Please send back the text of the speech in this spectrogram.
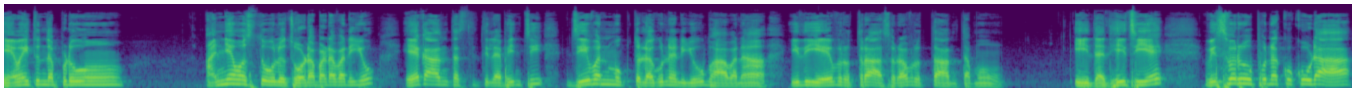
ఏమవుతుంది అప్పుడు అన్య వస్తువులు చూడబడవనియు ఏకాంత స్థితి లభించి జీవన్ముక్తుడగుననియు భావన. ఇది ఏ వృత్రాసుర వృత్తాంతము? ఈ దధీచియే విశ్వరూపునకు కూడా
